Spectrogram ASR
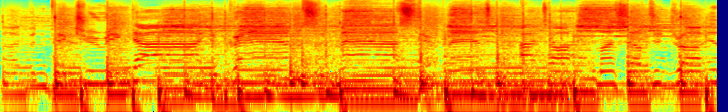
I've been picturing diagrams and master plans. I taught myself to draw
